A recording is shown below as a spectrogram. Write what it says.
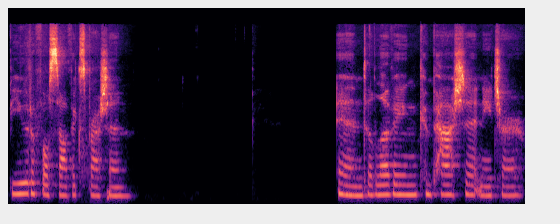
beautiful self expression and a loving, compassionate nature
